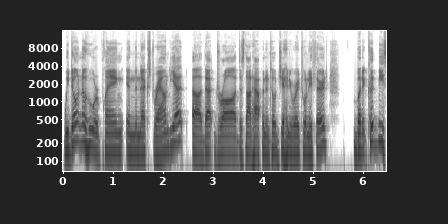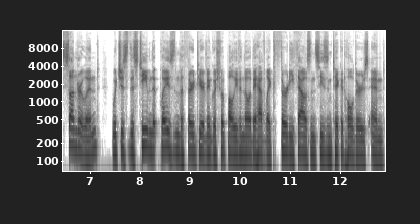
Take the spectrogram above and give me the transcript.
We don't know who we're playing in the next round yet. Uh, that draw does not happen until January 23rd. But it could be Sunderland, which is this team that plays in the third tier of English football, even though they have like 30,000 season ticket holders and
